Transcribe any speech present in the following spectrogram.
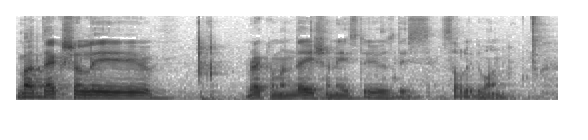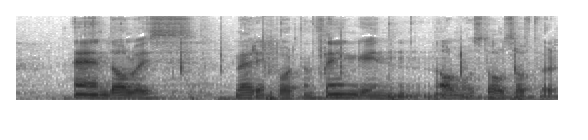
But actually recommendation is to use this solid one. And always very important thing in almost all software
